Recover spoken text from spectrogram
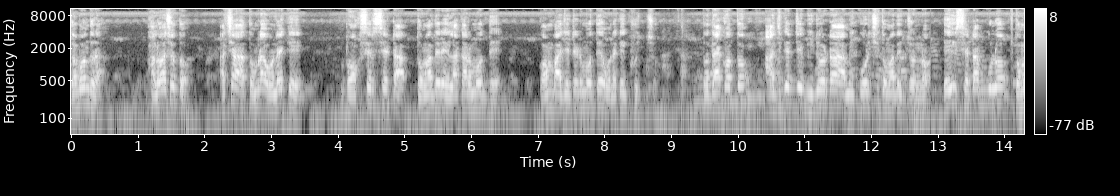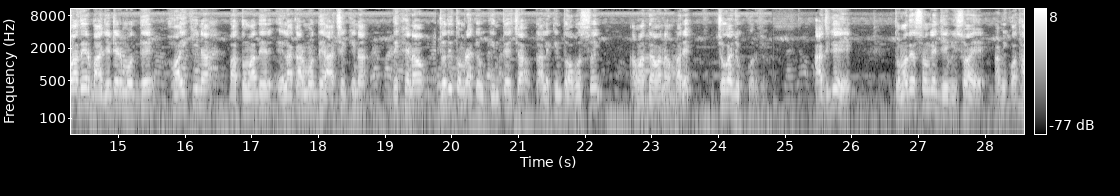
তো বন্ধুরা, ভালো আছো তো? আচ্ছা তোমরা অনেকে বক্সের সেট তোমাদের এলাকার মধ্যে, কম বাজেটের মধ্যে অনেকেই খুঁজছো। তো দেখো তো, আজকের যে ভিডিওটা আমি করছি তোমাদের জন্য, এই সেট তোমাদের বাজেটের মধ্যে হয় কি না বা তোমাদের এলাকার মধ্যে আছে কি না দেখে নাও। যদি তোমরা কেউ কিনতে চাও, তাহলে কিন্তু অবশ্যই আমার দেওয়া নাম্বারে যোগাযোগ করবে। আজকে তোমাদের সঙ্গে যে বিষয়ে আমি কথা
